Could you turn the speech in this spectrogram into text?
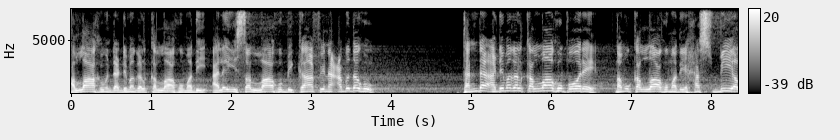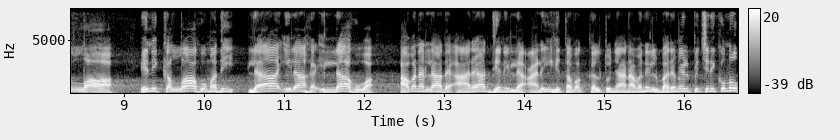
അള്ളാഹുവിന്റെ അടിമകൾക്ക് അള്ളാഹു മതി. അലൈസ് അള്ളാഹു ബിക്കാഫിന അബ്ദഹു. തന്റെ അടിമകൾക്ക് അള്ളാഹു പോരെ. നമുക്ക് അള്ളാഹു മതി. ഹസ്ബി അല്ലാ എനിക്ക് അള്ളാഹു മതി. ലാ ഇലാഹ ഇല്ലാഹുവ. അവനല്ലാതെ ആരാധ്യനില്ല. അലൈഹി തവക്കൽത്തു ഞാൻ അവനിൽ ബരമേൽപ്പിച്ചിരിക്കുന്നു.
